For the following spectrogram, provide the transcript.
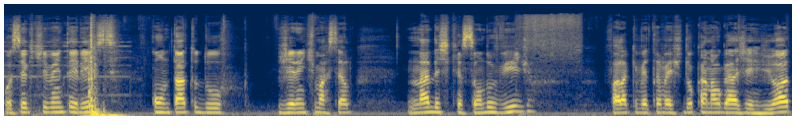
Você que tiver interesse, contato do gerente Marcelo na descrição do vídeo. Fala que vai através do canal Garage RJ.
